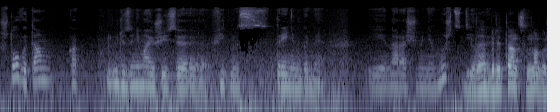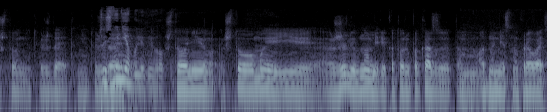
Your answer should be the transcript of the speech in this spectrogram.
Что вы там, как люди, занимающиеся фитнес-тренингами и наращиванием мышц, делали? Да, британцы много что они утверждают. Они утверждают То есть вы не были в Европе? Что, они, что мы и жили в номере, который показывает там одноместную кровать.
